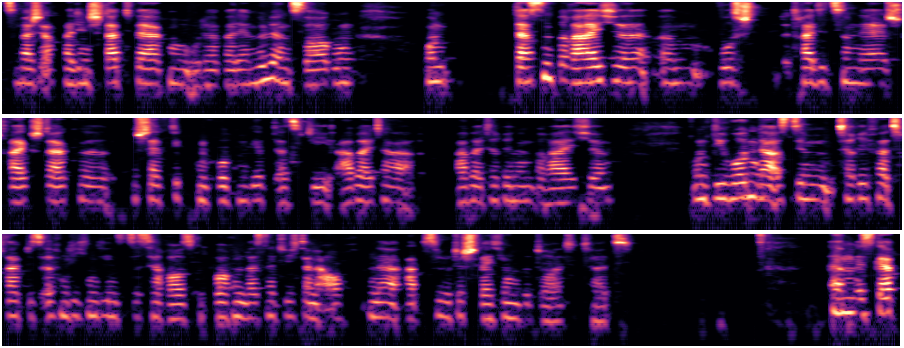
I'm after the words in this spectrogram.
zum Beispiel auch bei den Stadtwerken oder bei der Müllentsorgung. Und das sind Bereiche, ähm, wo es traditionell streikstarke Beschäftigtengruppen gibt, also die Arbeiter, Arbeiterinnenbereiche. Und die wurden da aus dem Tarifvertrag des öffentlichen Dienstes herausgebrochen, was natürlich dann auch eine absolute Schwächung bedeutet hat. Ähm, es gab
